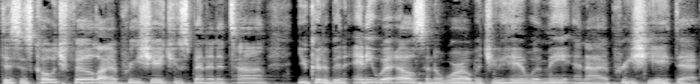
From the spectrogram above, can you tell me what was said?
This is Coach Phil. I appreciate you spending the time. You could have been anywhere else in the world, but you're here with me, and I appreciate that.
